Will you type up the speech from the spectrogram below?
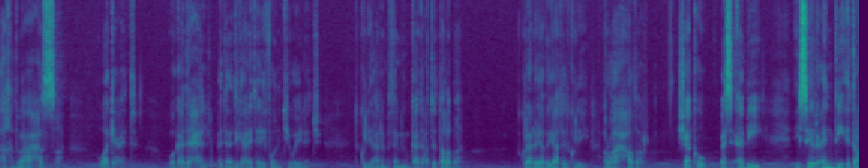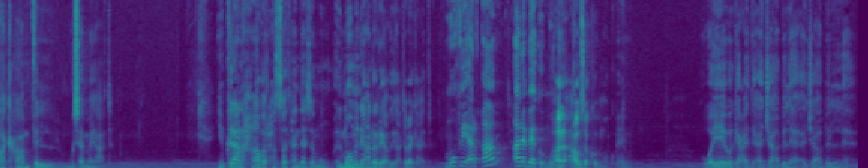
أخذ معها حصة. واقعد واقعد أحل. بعدين أدق عليه تليفون أنت وينك؟ تقول لي أنا مثلا قاعد أعطي طلبة. تقول رياضيات تقول لي. أروح أحضر. شكو. بس أبي يصير عندي إدراك عام في المسميات. يمكن أنا حاضر حصة هندسة. مو المهم إني أنا رياضيات. بقعد مو في أرقام؟ أنا بيكون موجود أنا عاوز أكون موجود. ويا وقعد أجابلها أجابلها.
